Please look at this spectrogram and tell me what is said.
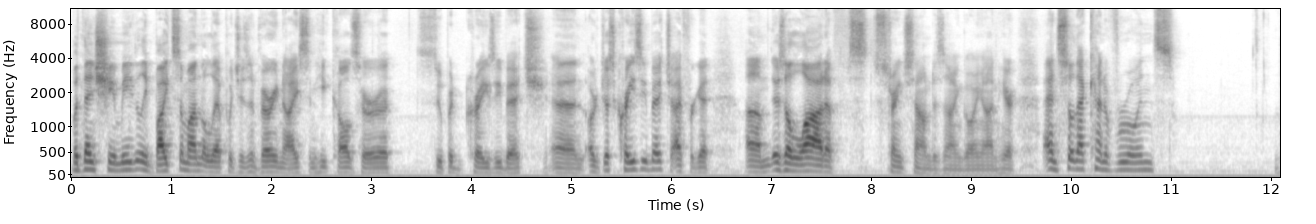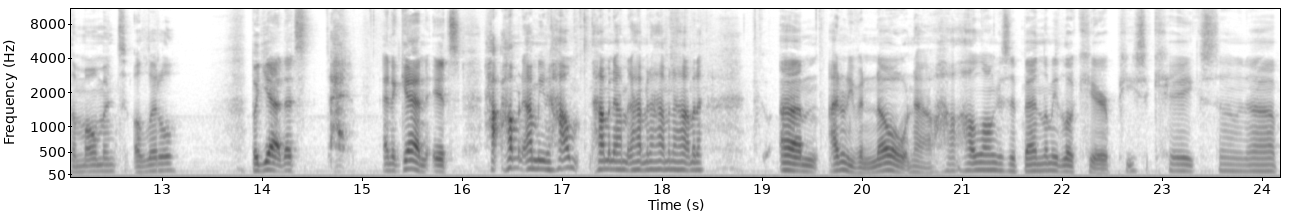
But then she immediately bites him on the lip, which isn't very nice, and he calls her a stupid crazy bitch and or just crazy bitch i forget um, there's a lot of strange sound design going on here and so that kind of ruins the moment a little but yeah that's and again it's how, how many i mean how how many how many how many how many how many um, I don't even know now. How, how long has it been? Let me look here. Piece of cake, sewn up,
